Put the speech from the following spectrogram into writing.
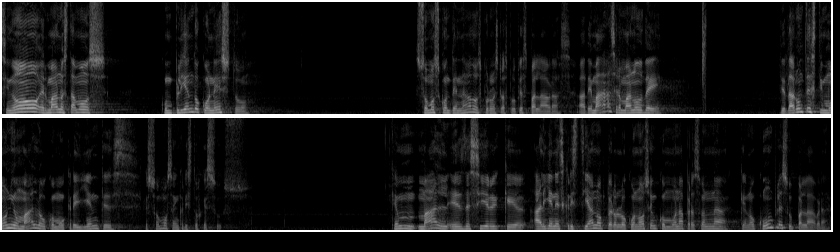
Si no, hermano, estamos cumpliendo con esto, somos condenados por nuestras propias palabras. Además, hermano, de, de dar un testimonio malo como creyentes que somos en Cristo Jesús. Qué mal es decir que alguien es cristiano, pero lo conocen como una persona que no cumple su palabra.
